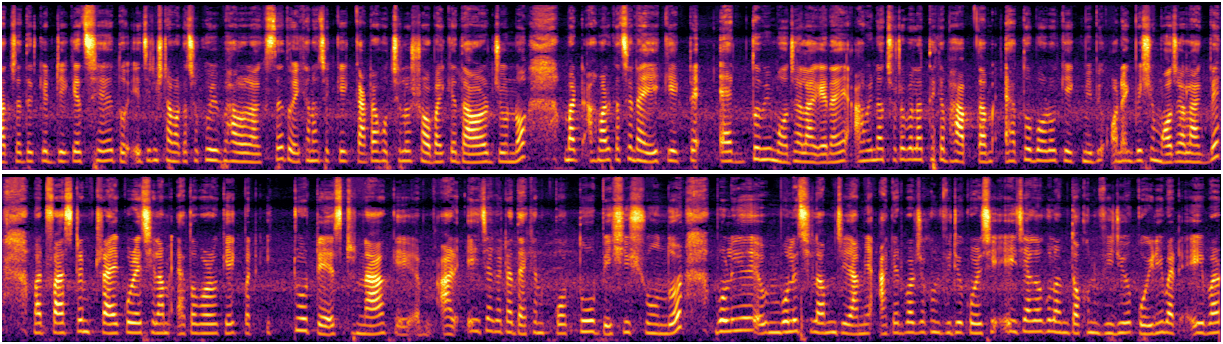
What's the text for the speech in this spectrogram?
বাচ্চাদেরকে ডেকেছে। তো এই জিনিসটা আমার কাছে খুবই ভালো লাগছে। তো এখানে হচ্ছে কেক কাটা হচ্ছিল সবাইকে দেওয়ার জন্য বাট আমার কাছে না এই কেকটা একদমই মজা লাগে নাই। আমি না ছোটোবেলা থেকে ভাবতাম এত বড় কেক মেবি অনেক বেশি মজা লাগবে বাট ফার্স্ট টাইম ট্রাই করেছিলাম এত বড় কেক বাট একটু টেস্ট না আর এই জায়গাটা দেখেন কত বেশি সুন্দর। বলে, বলেছিলাম যে আমি আগের বার যখন ভিডিও করেছি, এই জায়গাগুলো আমি তখন ভিডিও করিনি বাট এইবার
